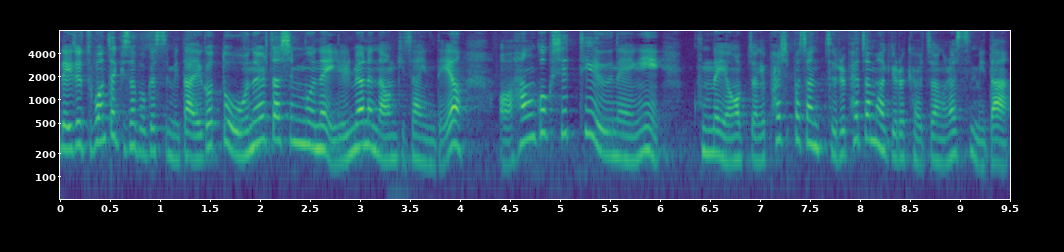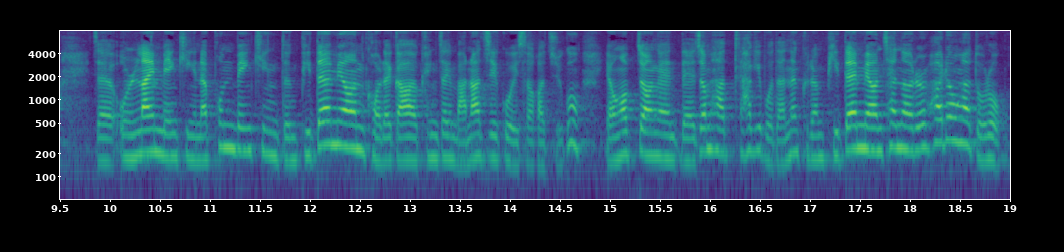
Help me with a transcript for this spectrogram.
네, 이제 두 번째 기사 보겠습니다. 이것도 오늘자 신문의 일면에 나온 기사인데요. 어, 한국 시티은행이 국내 영업정의 80%를 폐점하기로 결정을 했습니다. 이제 온라인 뱅킹이나 폰 뱅킹 등 비대면 거래가 굉장히 많아지고 있어가지고 영업정에 내점하기보다는 그런 비대면 채널을 활용하도록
